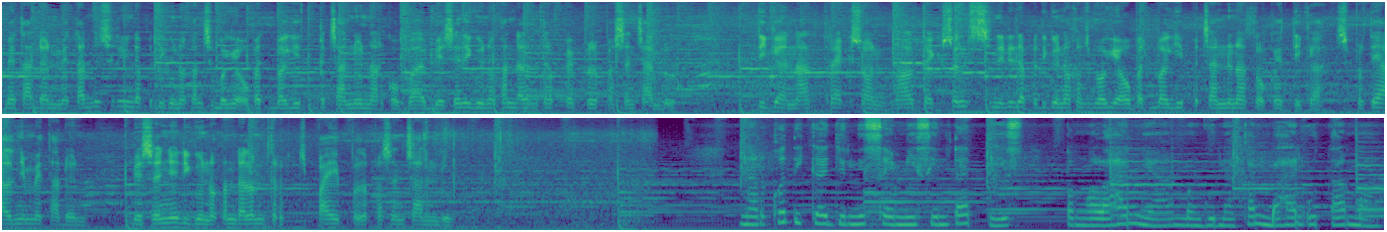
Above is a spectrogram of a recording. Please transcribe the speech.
Metadon. Metadon sering dapat digunakan sebagai obat bagi pecandu narkoba. Biasanya digunakan dalam terapi pelepasan candu. 3. Naltrexone. Naltrexone sendiri dapat digunakan sebagai obat bagi pecandu narkotika, seperti halnya metadon. Biasanya digunakan dalam tercapai pelepasan candu. Narkotika jenis semi-sintetis pengolahannya menggunakan bahan utama,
